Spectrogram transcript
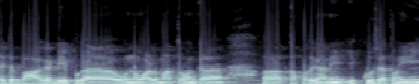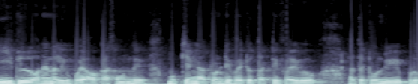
అయితే బాగా డీప్గా ఉన్న వాళ్ళు మాత్రం ఇంకా తప్పదు కానీ ఎక్కువ శాతం వీటిల్లోనే నలిగిపోయే అవకాశం ఉంది. ముఖ్యంగా twenty five to thirty five లేకపోతే ట్వంటీ ఇప్పుడు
